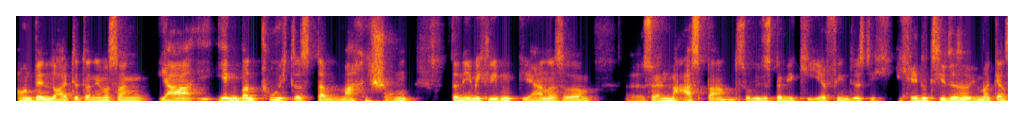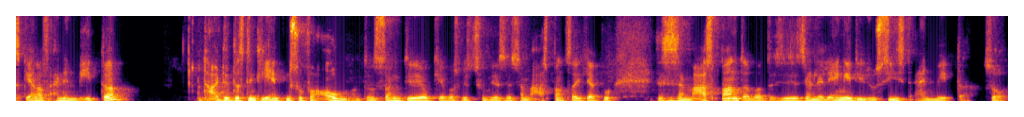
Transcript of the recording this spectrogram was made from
Und wenn Leute dann immer sagen, ja, irgendwann tue ich das, dann mache ich schon, dann nehme ich liebend gern also, so ein Maßband, so wie du es beim IKEA findest. Ich, ich reduziere das aber immer ganz gern auf einen Meter und halte das den Klienten so vor Augen. Und dann sagen die, okay, was willst du von mir? Das ist ein Maßband. Sage ich, ja, du, das ist ein Maßband, aber das ist jetzt eine Länge, die du siehst, ein Meter. So.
